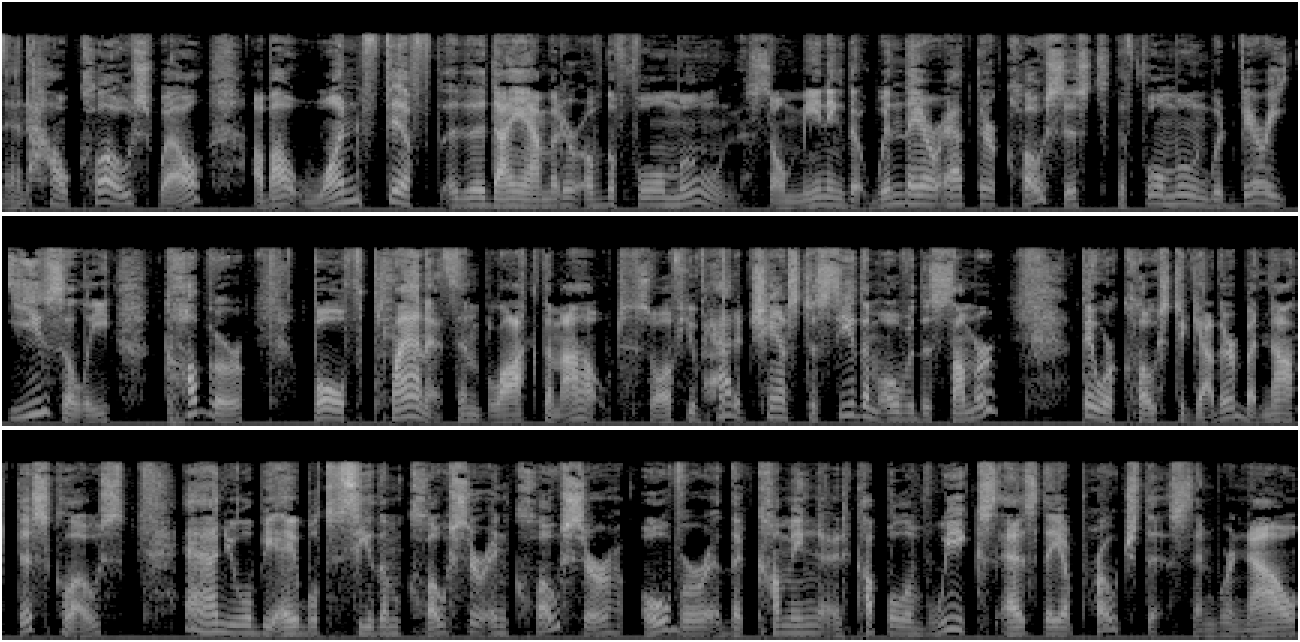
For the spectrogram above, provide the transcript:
And how close? Well, about one fifth the diameter of the full moon. So meaning that when they are at their closest, the full moon would very easily cover both planets and block them out. So if you've had a chance to see them over the summer, they were close together, but not this close. And you will be able to see them closer and closer over the coming uh, couple of weeks as they approach this. And we're now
